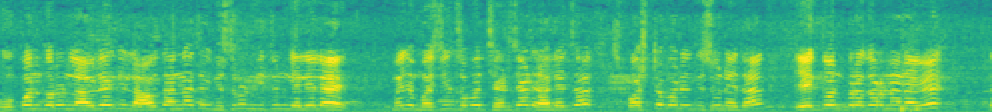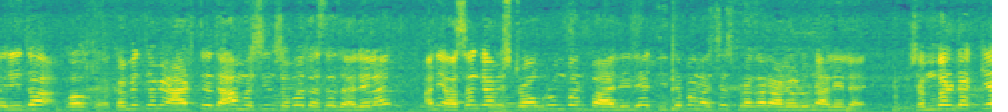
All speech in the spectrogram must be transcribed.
ओपन करून लावले की लावताना ते विसरून इथून गेलेले आहेत. म्हणजे मशीन सोबत छेडछाड झाल्याचं स्पष्टपणे दिसून येतं. एक दोन प्रकरणं नव्हे तर इथं कमीत कमी आठ ते दहा मशीन सोबत असं झालेलं आहे. आणि असंख्य आम्ही स्ट्रॉंग रूम पण पाहिलेली आहे तिथे पण असेच प्रकार आढळून आलेले आहे शंभर टक्के.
